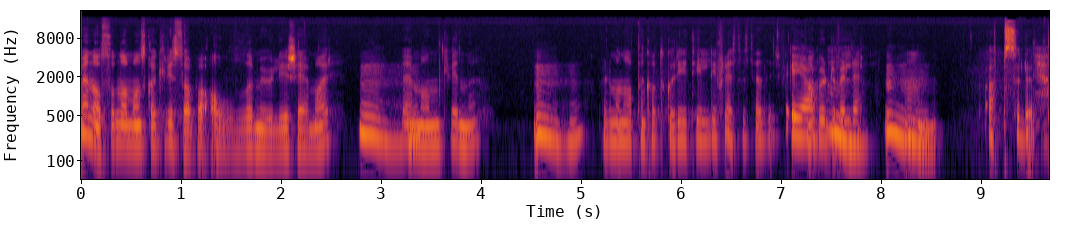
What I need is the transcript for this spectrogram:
Men også når man skal krysse av på alle mulige skjemaer. Mm -hmm. Mann, kvinne. Mm -hmm. Burde man hatt en kategori til de fleste steder? Ja. Man burde vel det. Mm. mm. Absolutt. Ja.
